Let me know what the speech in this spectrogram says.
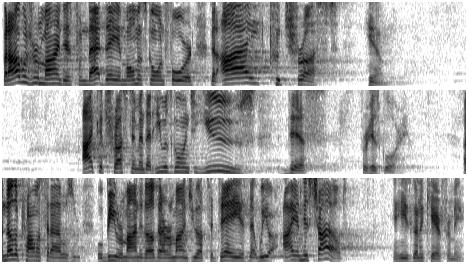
But I was reminded from that day and moments going forward that I could trust him. I could trust him and that he was going to use this for his glory. Another promise that I was, will be reminded of, that I remind you of today, is that we are, I am his child, and he's going to care for me.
